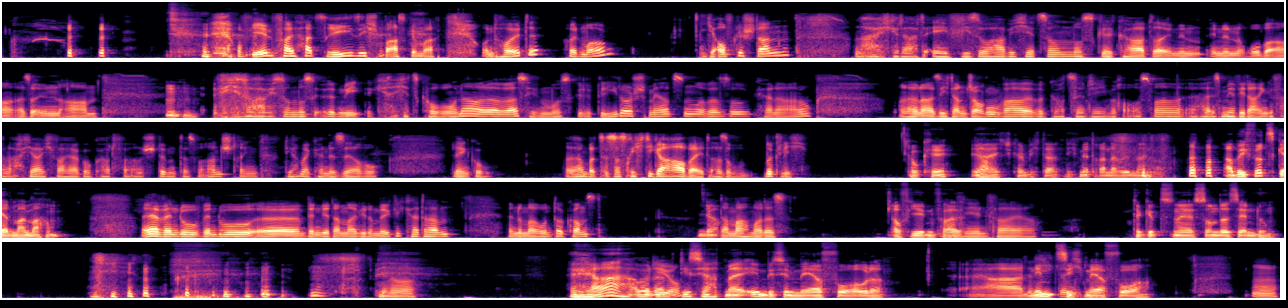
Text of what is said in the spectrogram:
Auf jeden Fall hat's riesig Spaß gemacht. Und heute, heute Morgen, ich aufgestanden und da habe ich gedacht, ey, wieso habe ich jetzt so einen Muskelkater in den, in den Oberarm, also in den Arm? Mhm. Wieso habe ich so einen Muskel, irgendwie, kriege ich jetzt Corona oder was? Muskelgliederschmerzen oder so? Keine Ahnung. Und dann, als ich dann joggen war, Gott sei Dank nicht mehr raus war, äh, ist mir wieder eingefallen, ach ja, ich war ja Go-Kart fahren. Stimmt, das war anstrengend. Die haben ja keine Servo-Lenkung. Das ist richtige Arbeit, also wirklich. Okay. Ja, Ja. ich kann mich da nicht mehr dran erinnern. Aber ich würde es gern mal machen. Ja, wenn du, wenn du, äh, wenn wir dann mal wieder Möglichkeit haben, wenn du mal runterkommst, Ja, dann machen wir das. auf jeden Auf Fall. jeden Fall, ja. Da gibt es eine Sondersendung. Genau. Ja, aber da, Ja. dieses Jahr hat man ja eh ein bisschen mehr vor, oder? Ja, Das nimmt stimmt, sich ja. mehr vor. Hm.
